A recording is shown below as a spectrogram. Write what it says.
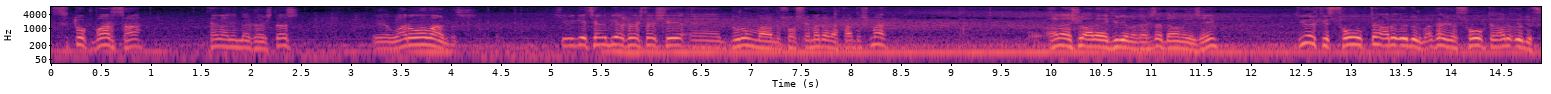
stok varsa temelinde arkadaşlar e, varova vardır. Şimdi geçen bir arkadaşlar şey e, durum vardı sosyal medyada tartışma. Hemen şu araya giriyorum arkadaşlar devam edeceğim. Diyor ki soğuktan arı ölür? Arkadaşlar soğuktan arı ölür.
